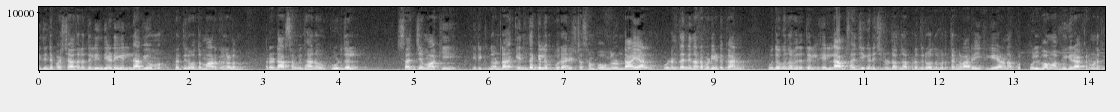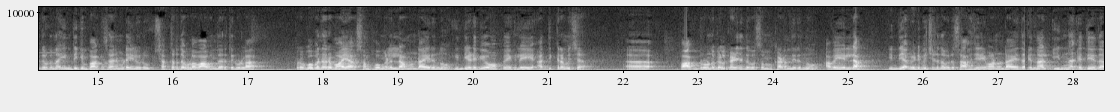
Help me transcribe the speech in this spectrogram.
ഇതിന്റെ പശ്ചാത്തലത്തിൽ ഇന്ത്യയുടെ എല്ലാ വ്യോമ പ്രതിരോധ മാർഗങ്ങളും റഡാർ സംവിധാനവും കൂടുതൽ സജ്ജമാക്കി ഇരിക്കുന്നുണ്ട്. എന്തെങ്കിലും ഒരു അനിഷ്ട സംഭവങ്ങൾ ഉണ്ടായാൽ ഉടൻ തന്നെ നടപടിയെടുക്കാൻ ഉതകുന്ന വിധത്തിൽ എല്ലാം സജ്ജീകരിച്ചിട്ടുണ്ടെന്ന് പ്രതിരോധ വൃത്തങ്ങൾ അറിയിക്കുകയാണ്. പുൽവാമ ഭീകരാക്രമണത്തെ തുടർന്ന് ഇന്ത്യക്കും പാകിസ്ഥാനും ഇടയിൽ ഒരു ശത്രുത ഉളവാകുന്ന തരത്തിലുള്ള പ്രകോപനപരമായ സംഭവങ്ങളെല്ലാം ഉണ്ടായിരുന്നു. ഇന്ത്യയുടെ വ്യോമ മേഖലയെ അതിക്രമിച്ച് പാക് ഡ്രോണുകൾ കഴിഞ്ഞ ദിവസം കടന്നിരുന്നു. അവയെല്ലാം ഇന്ത്യ വെടിവെച്ചിടുന്ന ഒരു സാഹചര്യമാണ് ഉണ്ടായത്. എന്നാൽ ഇന്ന് എത്തിയത്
